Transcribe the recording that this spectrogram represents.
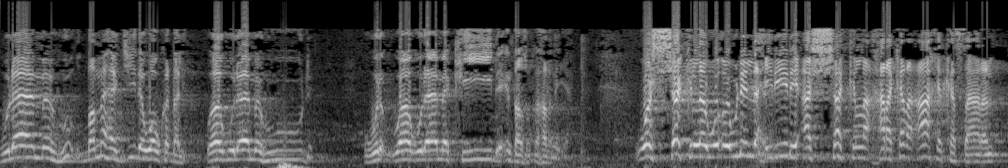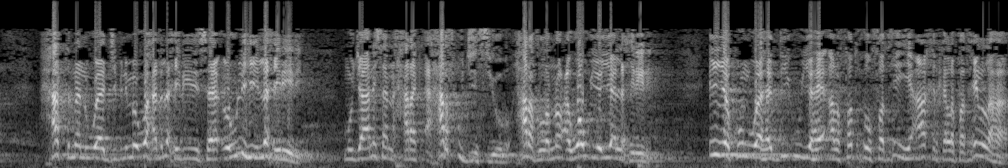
hulaamahu damaha jiida wow ka dhali waa hulaamahuudhe waa hulaamakiidhe intaasuu ka hadlaya washakla wa owli la xidhiiri ashakla xarakada aakhirka saaran xatman waajibnimo waxaad la xidhiirisaa owlihii la xidhiiri mujaanisan xaraf u jinsiyoobo xaraf la nooca wow iyo ya la xidhiiri in yakun waa haddii uu yahay alfatxu fadxihii aakhirka la fadxin lahaa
